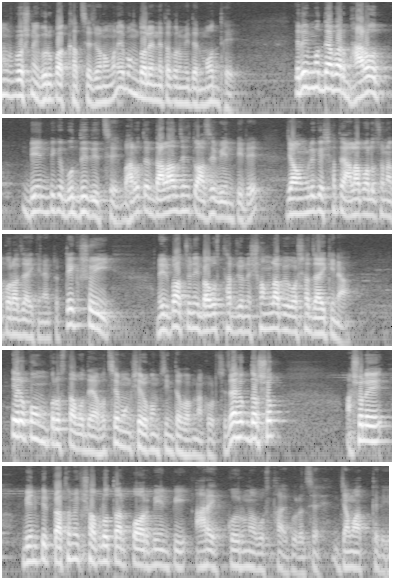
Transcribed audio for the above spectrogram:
এমন প্রশ্নে ঘুরপাক খাচ্ছে জনমনে এবং দলের নেতাকর্মীদের মধ্যে। এর মধ্যে আবার ভারত বিএনপিকে বুদ্ধি দিচ্ছে, ভারতের দালাল যেহেতু আছে বিএনপিতে, যে আওয়ামী লীগের সাথে আলাপ আলোচনা করা যায় কিনা, একটা টেকসই নির্বাচনী ব্যবস্থার জন্য সংলাপে বসা যায় কিনা, এরকম প্রস্তাবও দেওয়া হচ্ছে এবং সেরকম চিন্তাভাবনা করছে। যাই হোক দর্শক, আসলে বিএনপির প্রাথমিক সফলতার পর বিএনপি আরেক করুণ অবস্থায় পড়েছে, জামাত থেকে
